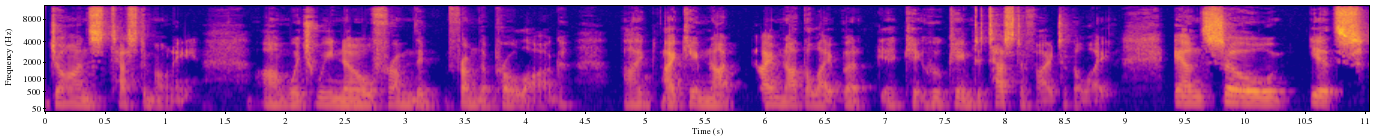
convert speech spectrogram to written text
John's testimony, um, which we know from the from the prologue. I, I came not I'm not the light, but who came to testify to the light. And so it's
